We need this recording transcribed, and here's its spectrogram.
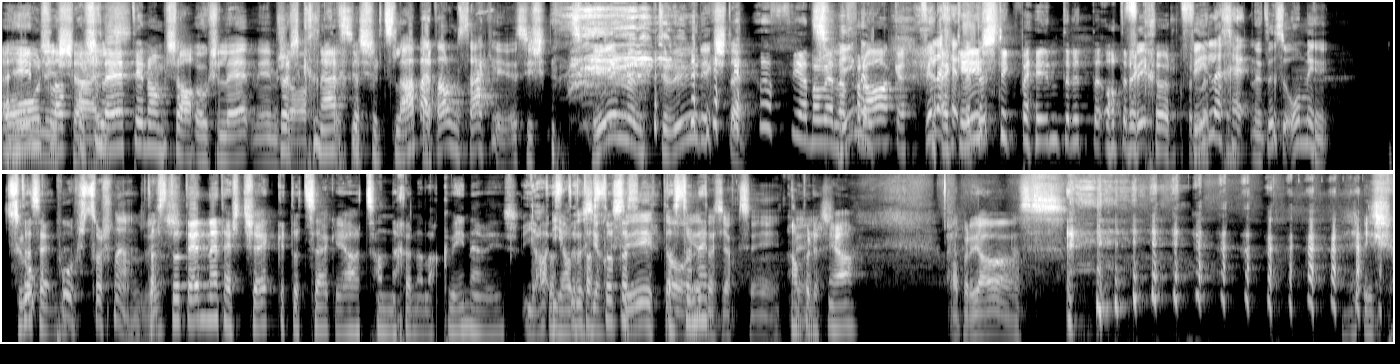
Ein Hirnschlag und schlägt ihn am Schach. Und schlägt mich im Das ist geknechtet ist- für das Leben. Aber darum sage ich, es ist das Himmeltraurigste. Ich wollte noch Himmel- fragen. Vielleicht Ein hat er das- Gestikbehinderter oder ein Körper? Vielleicht hat ihn das um mich zurückgepusht so schnell. Dass weisst du dann nicht hast gecheckt und sagen, ja, jetzt haben wir können gewinnen, weißt? Ja, Dass ich habe das ja dass du gesehen. dass da, du ich habe nicht, das ja gesehen. aber weisst. ja, Aber ja, es... ist...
